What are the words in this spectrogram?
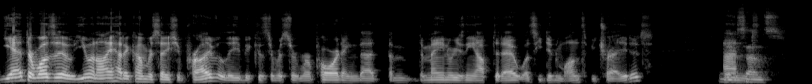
yeah, there was a. You and I had a conversation privately because there was some reporting that the the main reason he opted out was he didn't want to be traded. Makes and- sense.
